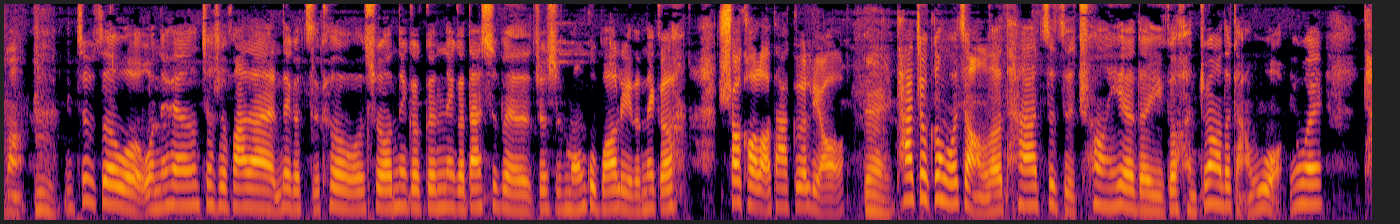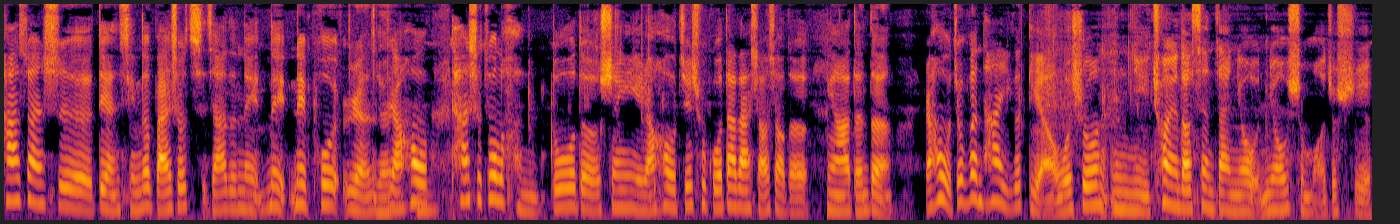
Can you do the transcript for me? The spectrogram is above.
嘛？嗯，你记不记得我我那天就是发在那个极客，我说那个跟那个大西北就是蒙古包里的那个烧烤老大哥聊，对，他就跟我讲了他自己创业的一个很重要的感悟，因为他算是典型的白手起家的那那那波人，然后他是做了很多的生意，然后接触过大大小小的啊等等。然后我就问他一个点，我说嗯你创业到现在，你有你有什么就是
